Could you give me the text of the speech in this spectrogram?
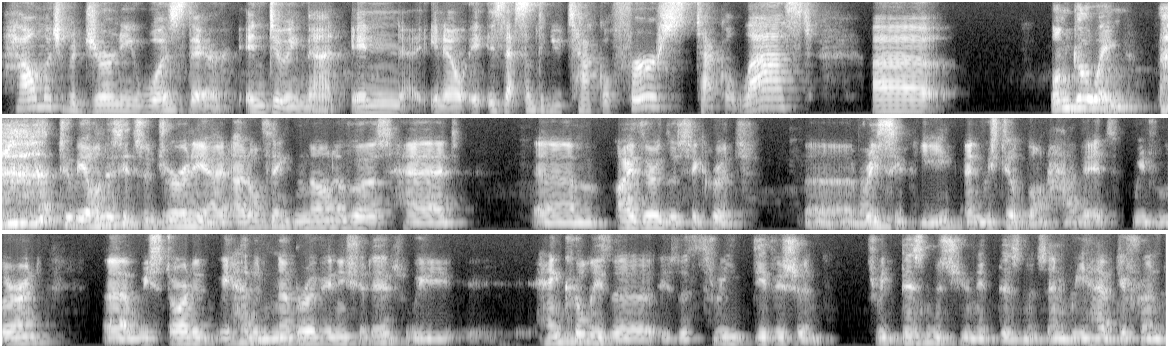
How much of a journey was there in doing that? In you know is that something you tackle first tackle last? Uh, ongoing. To be honest it's a journey. I, I, don't think none of us had um, either the secret uh, recipe and we still don't have it. We've learned uh, we started we had a number of initiatives we henkel is a is a three division three business unit business and we have different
